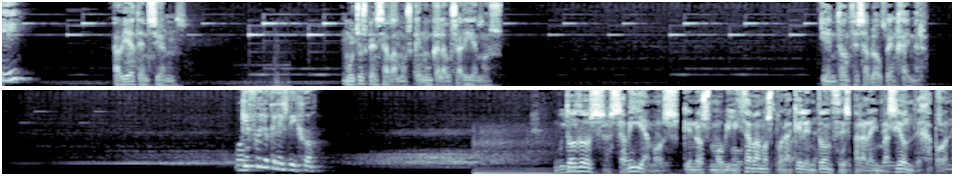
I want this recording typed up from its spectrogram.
¿Y? Había tensión. Muchos pensábamos que nunca la usaríamos. Y entonces habló Oppenheimer. ¿Qué fue lo que les dijo? Todos sabíamos que nos movilizábamos por aquel entonces para la invasión de Japón.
